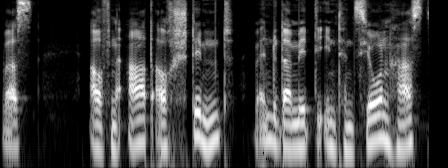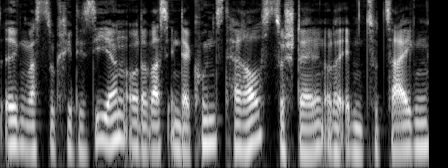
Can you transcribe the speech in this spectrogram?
was auf eine Art auch stimmt, wenn du damit die Intention hast, irgendwas zu kritisieren oder was in der Kunst herauszustellen oder eben zu zeigen,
